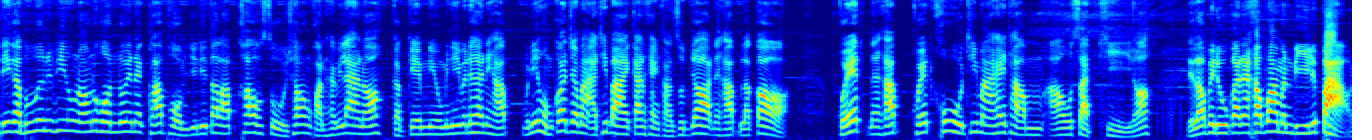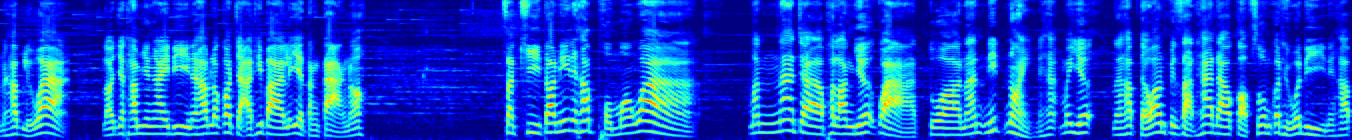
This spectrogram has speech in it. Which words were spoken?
วัสดีกับเพื่อนๆพี่ๆน้องๆทุกคนด้วยนะครับผมยินดีต้อนรับเข้าสู่ช่องขวัญฮาวิล่าเนาะกับเกมนิวมินิเบเทอร์นี่ครับวันนี้ผมก็จะมาอธิบายการแข่งขันสุดยอดนะครับแล้วก็เควสนะครับเควสคู่ที่มาให้ทำเอาสัตว์ขี่เนาะเดี๋ยวเราไปดูกันนะครับว่ามันดีหรือเปล่านะครับหรือว่าเราจะทำยังไงดีนะครับ แล้วก็จะอธิบายละเอียดต่างๆเนาะสัตว์ขี่ตอนนี้นะครับ ผมมองว่ามันน่าจะพลังเยอะกว่าตัวนั้นนิดหน่อยนะฮะไม่เยอะนะครับแต่ว่ามันเป็นสัตว์5ดาวกรอบส้มก็ถือว่าดีนะครับ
